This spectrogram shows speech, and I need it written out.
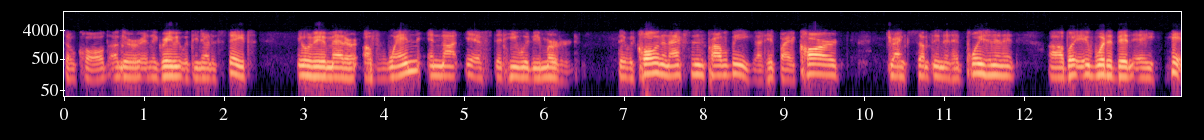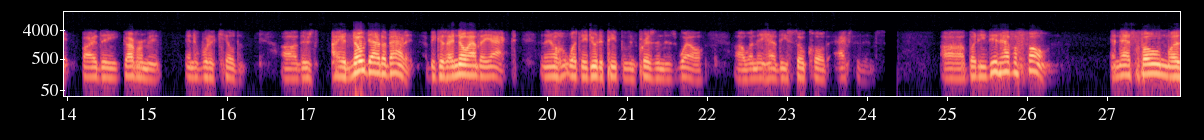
so-called under an agreement with the United States, it would be a matter of when and not if that he would be murdered they would call it an accident probably. He got hit by a car, drank something that had poison in it, uh, but it would have been a hit by the government and it would have killed him. Uh, there's, I had no doubt about it because I know how they act and I know what they do to people in prison as well uh, when they have these so-called accidents. Uh, but he did have a phone, and that phone was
